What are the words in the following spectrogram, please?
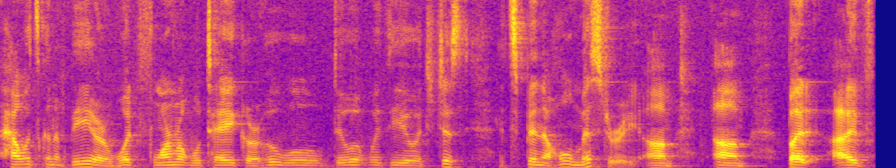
how it's going to be or what form it will take or who will do it with you. It's just, it's been a whole mystery. Um, but I've,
